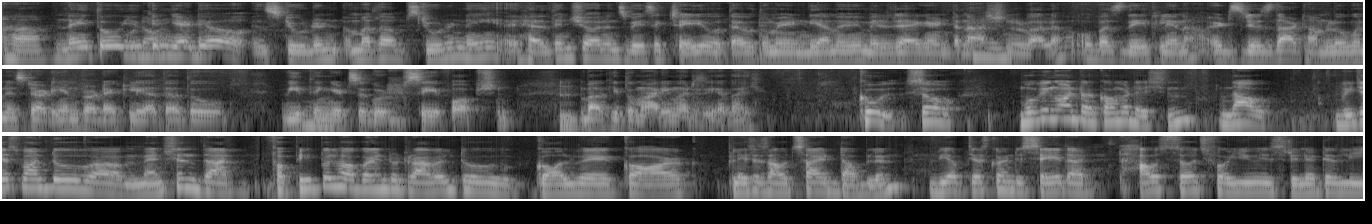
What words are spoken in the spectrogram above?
हाँ नहीं तो you can get your student मतलब स्टूडेंट नहीं हेल्थ इंश्योरेंस बेसिक चाहिए होता है वो तुम्हें इंडिया में भी मिल जाएगा इंटरनेशनल Hmm. वाला वो बस देख लेना इट्स जस्ट दैट हम लोगों ने स्टडी एंड प्रोटेक्ट लिया था तो we think Hmm. It's a good safe option बाकी तुम्हारी मर्ज़ी है भाई Cool. So, moving on to accommodation. Now, we just want to uh, mention that for people who are going to travel to Galway, Cork, places outside Dublin, we are just going to say that house search for you is relatively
